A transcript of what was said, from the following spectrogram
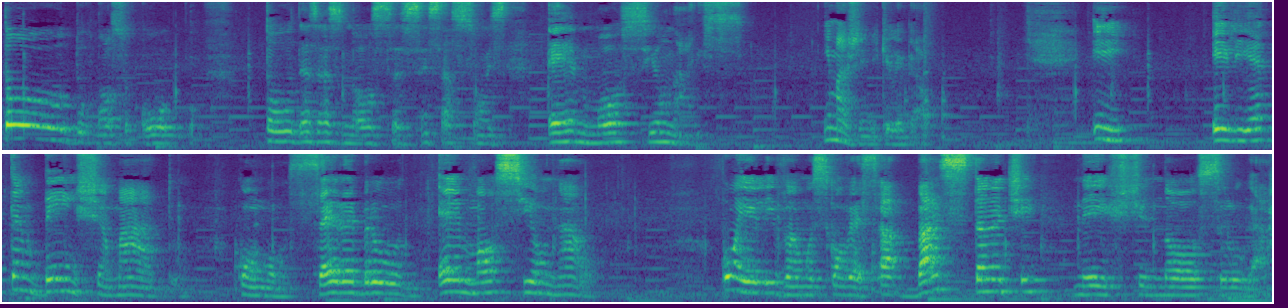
todo o nosso corpo todas as nossas sensações emocionais. Imagine que legal. E ele é também chamado como cérebro emocional. Com ele vamos conversar bastante neste nosso lugar.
